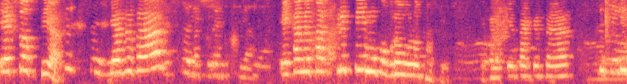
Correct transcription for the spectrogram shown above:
এক্সোস্ফিয়ার কি আছে স্যার? এখানে স্যার কৃত্রিম উপগ্রহগুলো থাকে। এখানে কে থাকে স্যার? কৃত্রিম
